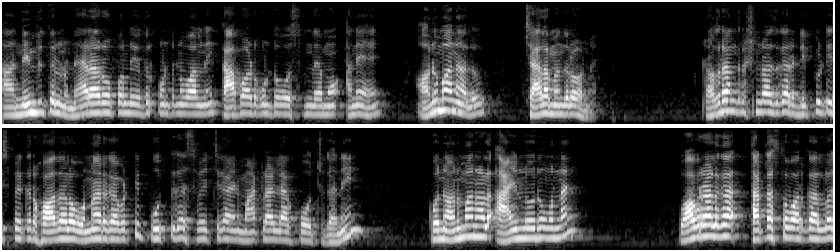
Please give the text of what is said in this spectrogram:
ఆ నిందితులను నేరారోపణలు ఎదుర్కొంటున్న వాళ్ళని కాపాడుకుంటూ వస్తుందేమో అనే అనుమానాలు చాలామందిలో ఉన్నాయి. రఘురామకృష్ణరాజు గారు డిప్యూటీ స్పీకర్ హోదాలో ఉన్నారు కాబట్టి పూర్తిగా స్వేచ్ఛగా ఆయన మాట్లాడలేకపోవచ్చు. కానీ కొన్ని అనుమానాలు ఆయనలోనూ ఉన్నాయి. ఓవరాల్గా తటస్థ వర్గాల్లో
